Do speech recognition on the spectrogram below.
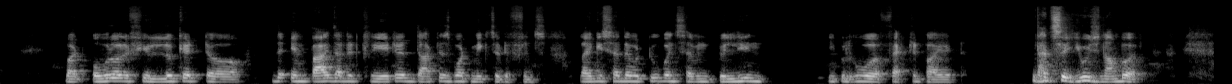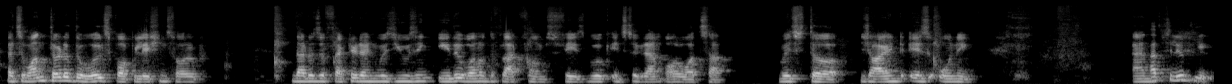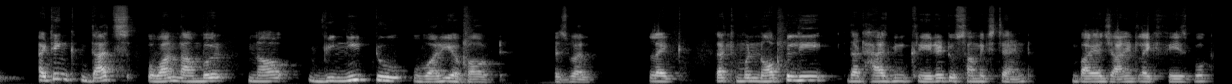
But overall, if you look at uh, the impact that it created, that is what makes the difference. Like you said, there were 2.7 billion people who were affected by it. That's a huge number. That's one third of the world's population, sort of, that was affected and was using either one of the platforms Facebook, Instagram, or WhatsApp, which the giant is owning. And absolutely. I think that's one number now we need to worry about as well. Like that monopoly that has been created to some extent by a giant like Facebook,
